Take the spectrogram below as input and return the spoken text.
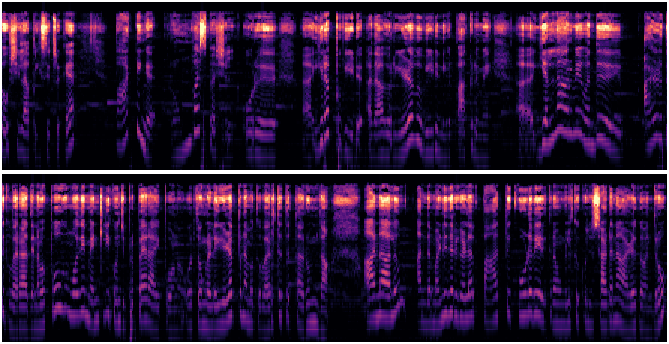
டோஷிலா பேசிகிட்ருக்கேன் பாட்டிங்க ரொம்ப ஸ்பெஷல் ஒரு இறப்பு வீடு அதாவது ஒரு இழவு வீடு நீங்கள் பார்க்கணுமே. எல்லாருமே வந்து அழறதுக்கு வராது. நம்ம போகும்போதே மென்டலி கொஞ்சம் ப்ரிப்பேர் ஆகி போகணும். ஒருத்தவங்களோட இழப்பு நமக்கு வருத்தத்தை தரும் தான் ஆனாலும் அந்த மனிதர்களை பார்த்து கூடவே இருக்கிறவங்களுக்கு கொஞ்சம் சடனாக அழுக வந்துடும்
